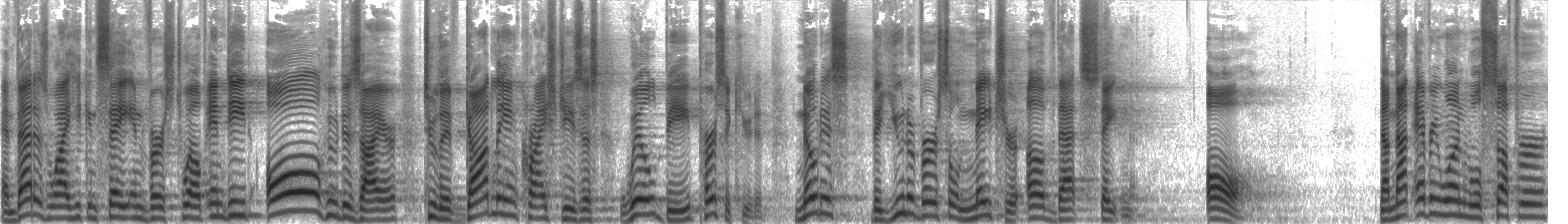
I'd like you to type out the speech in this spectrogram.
And that is why he can say in verse 12, Indeed, all who desire to live godly in Christ Jesus will be persecuted. Notice the universal nature of that statement. All. Now, not everyone will suffer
